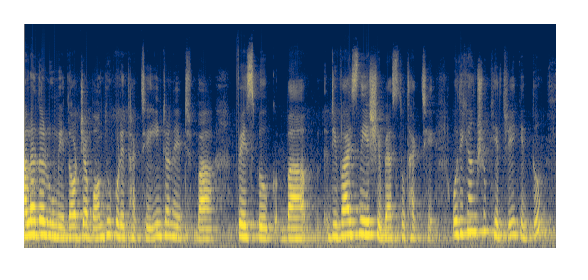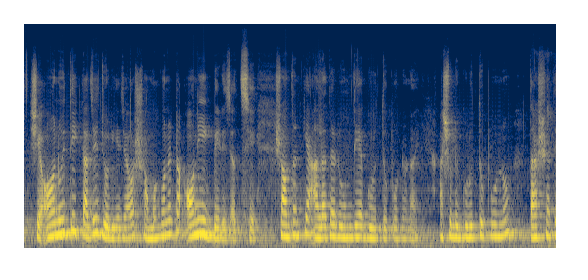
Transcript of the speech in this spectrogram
আলাদা রুমে দরজা বন্ধ করে থাকছে, ইন্টারনেট বা ফেসবুক বা ডিভাইস নিয়ে সে ব্যস্ত থাকছে। অধিকাংশ ক্ষেত্রেই কিন্তু সে অনৈতিক কাজে জড়িয়ে যাওয়ার সম্ভাবনাটা অনেক বেড়ে যাচ্ছে। সন্তানকে আলাদা রুম দেওয়া গুরুত্বপূর্ণ নয়। আসলে গুরুত্বপূর্ণ তার সাথে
